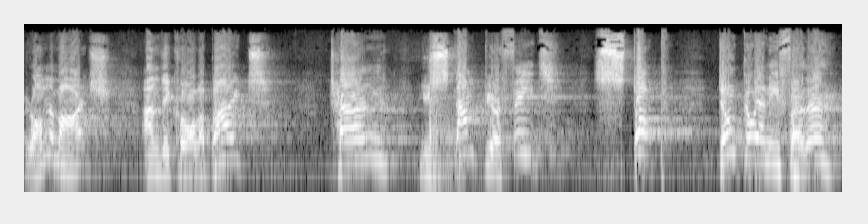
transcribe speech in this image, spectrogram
you're on the march, and they call about, turn, you stamp your feet, stop, don't go any further,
